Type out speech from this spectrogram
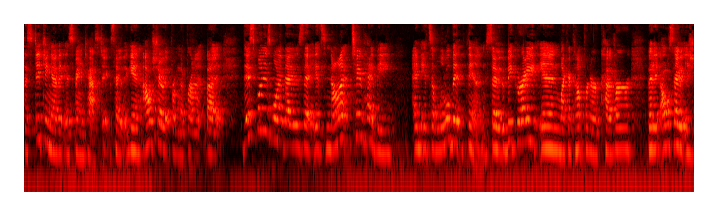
the stitching of it is fantastic. So again, I'll show it from the front, but this one is one of those that it's not too heavy and it's a little bit thin. So it would be great in like a comforter cover, but it also is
